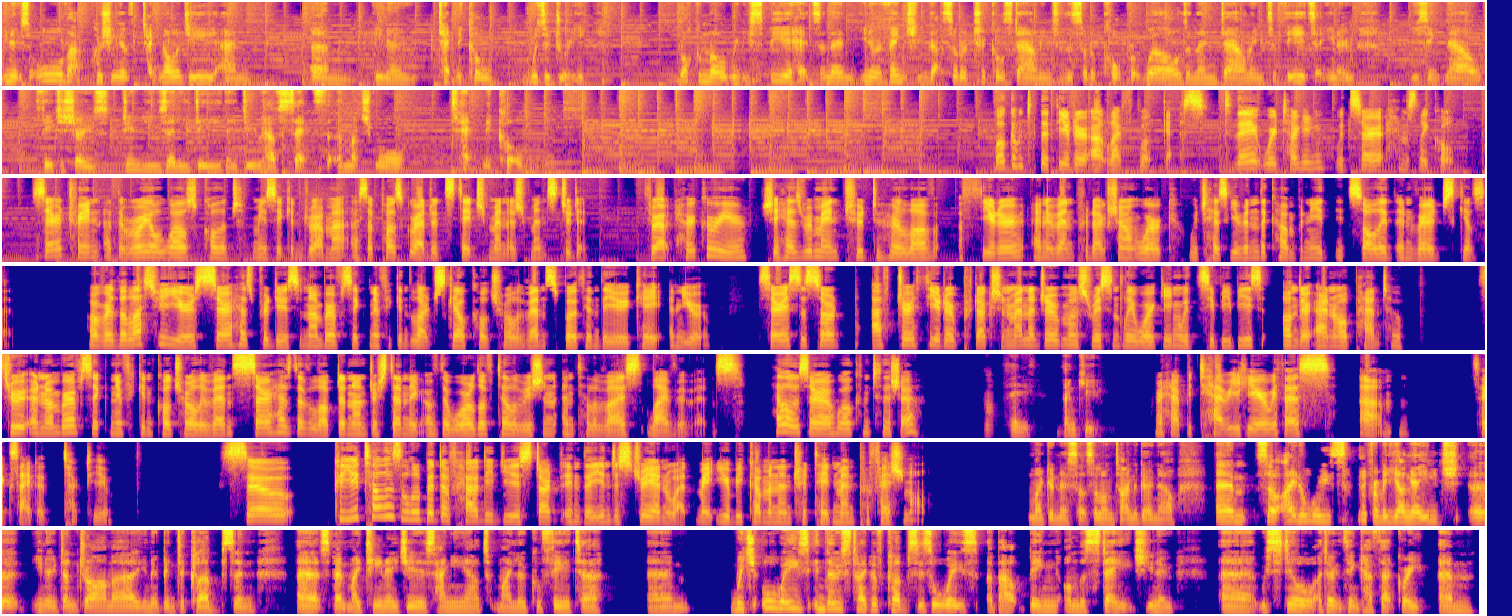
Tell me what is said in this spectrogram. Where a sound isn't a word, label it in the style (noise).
You know, it's all that pushing of technology and, um, you know, technical wizardry rock and roll really spearheads and then you know eventually that sort of trickles down into the sort of corporate world and then down into theatre you know you think now theatre shows do use led they do have sets that are much more technical. Welcome to the TheatreArtLife podcast. Today we're talking with sarah hemsley cole. Sarah trained at the Royal Welsh College of Music and Drama as a postgraduate stage management student. Throughout her career, she has remained true to her love of theater and event production work, which has given the company its solid and varied skill set. Over the last few years, Sarah has produced a number of significant large scale cultural events both in the UK and Europe. Sarah is a sought after theater production manager, most recently working with CBeebies on their annual Panto. Through a number of significant cultural events, Sarah has developed an understanding of the world of television and televised live events. Hello, Sarah. Welcome to the show. Hi, thank you. We're happy to have you here with us. Um, so excited to talk to you. So, could you tell us a little bit of how did you start in the industry and what made you become an entertainment professional? My goodness, that's a long time ago now. Um, so I'd always, (laughs) from a young age, uh, you know, done drama, you know, been to clubs and uh, spent my teenage years hanging out at my local theatre, um, which always in those type of clubs is always about being on the stage. You know, uh, we still, I don't think, have that great um,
